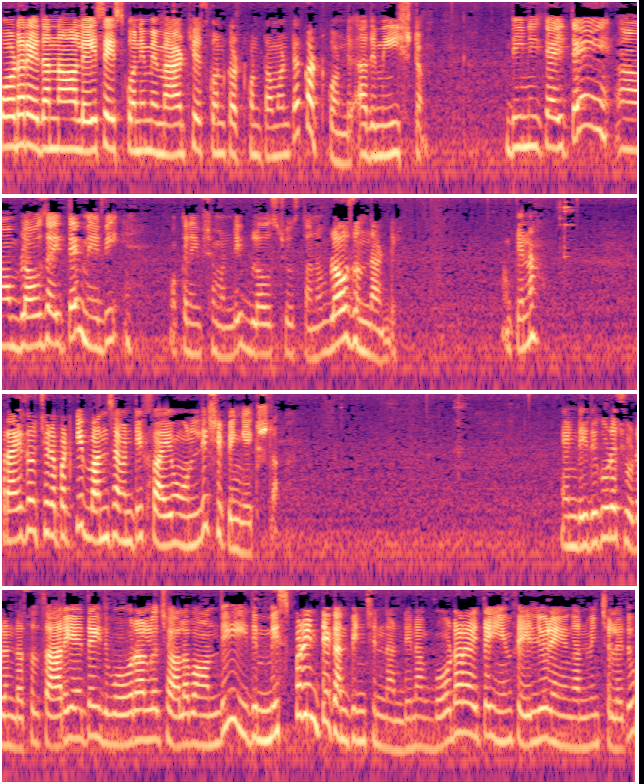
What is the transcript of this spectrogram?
బోర్డర్ ఏదన్నా లేస్ వేసుకొని మేము యాడ్ చేసుకొని కట్టుకుంటామంటే కట్టుకోండి. అది మీ ఇష్టం. దీనికైతే బ్లౌజ్ అయితే మేబీ ఒక నిమిషం అండి. బ్లౌజ్ చూస్తాను. బ్లౌజ్ ఉందండి. ఓకేనా? ప్రైస్ వచ్చేటప్పటికి one seventy five only shipping extra. And ఇది కూడా చూడండి అసలు సారీ అయితే ఇది ఓవరాల్గా చాలా బాగుంది. ఇది మిస్ ప్రింటే కనిపించిందండి. నాకు బోర్డర్ అయితే ఏం ఫెయిల్యూర్ ఏం కనిపించలేదు.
